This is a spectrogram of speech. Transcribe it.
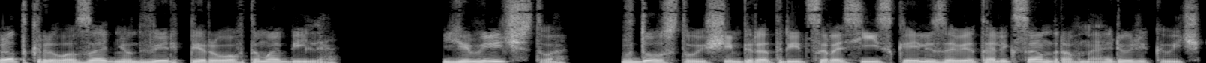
открыла заднюю дверь первого автомобиля. Ее Величество, вдовствующая императрица российская Елизавета Александровна Рюрикович,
